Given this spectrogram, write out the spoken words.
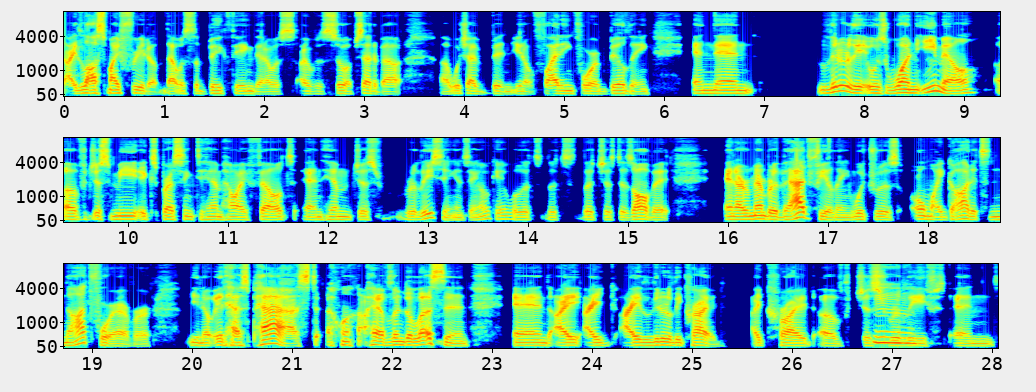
I lost my freedom. That was the big thing that I was I was so upset about, uh, which I've been, you know, fighting for and building, and then Literally, it was one email of just me expressing to him how I felt and him just releasing and saying, "Okay, well, let's let's let's just dissolve it." And I remember that feeling, which was, "Oh my god, it's not forever. You know, it has passed. I have learned a lesson." And I I I literally cried. I cried of just Mm. relief and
